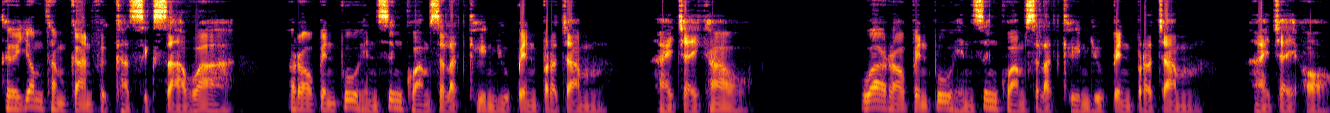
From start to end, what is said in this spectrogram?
เธอย่อมทำการฝึกหัดศึกษาว่า เราเป็นผู้เห็นซึ่งความสลัดคืนอยู่เป็นประจำหายใจเข้า ว่าเราเป็นผู้เห็นซึ่งความสลัดคืนอยู่เป็นประจำ หายใจออก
